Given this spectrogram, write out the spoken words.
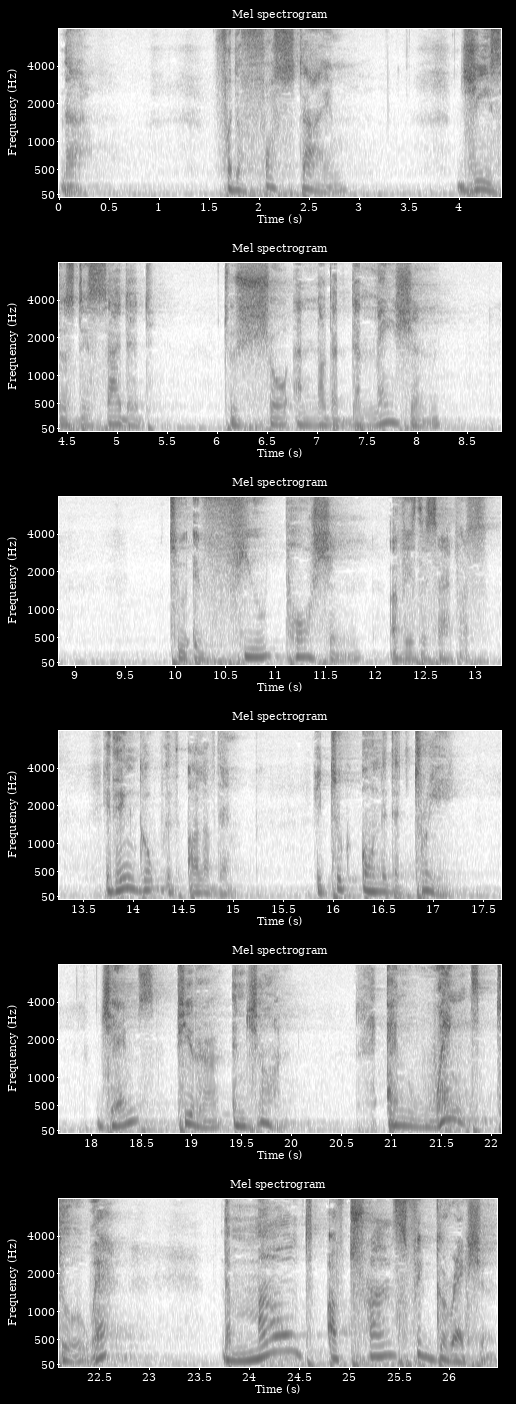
Now, for the first time, Jesus decided to show another dimension to a few portion of his disciples. He didn't go with all of them. He took only the three, James, Peter, and John, and went to where? The Mount of Transfiguration.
